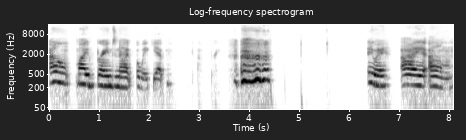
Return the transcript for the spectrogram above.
I don't my brain's not awake yet. anyway, I um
